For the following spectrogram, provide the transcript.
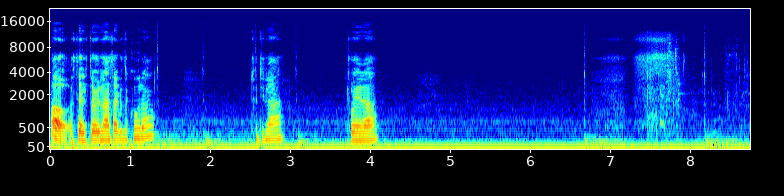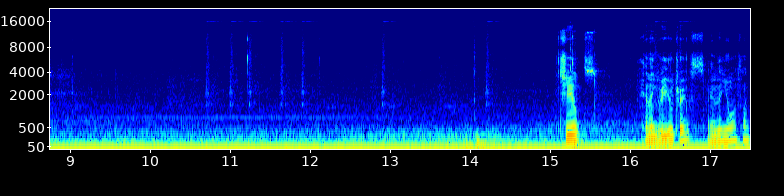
Oh, it takes 39 seconds to cooldown? 59? 29? Shields? Anything for you, Trace? Anything you want, son?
